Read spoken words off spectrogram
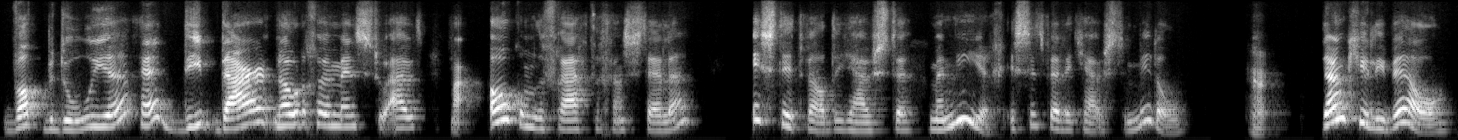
wat bedoel je? Hè? Die, daar nodigen we mensen toe uit. Maar ook om de vraag te gaan stellen: is dit wel de juiste manier? Is dit wel het juiste middel? Ja. Dank jullie wel.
